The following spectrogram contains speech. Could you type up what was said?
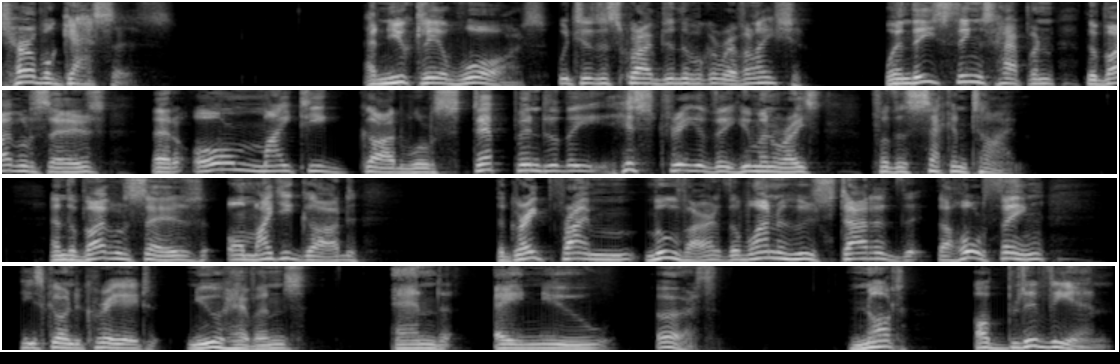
terrible gases and nuclear wars, which are described in the book of Revelation. When these things happen, the Bible says that Almighty God will step into the history of the human race for the second time. And the Bible says, Almighty God, the great prime mover, the one who started the, the whole thing, he's going to create new heavens and a new earth. Not oblivion,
